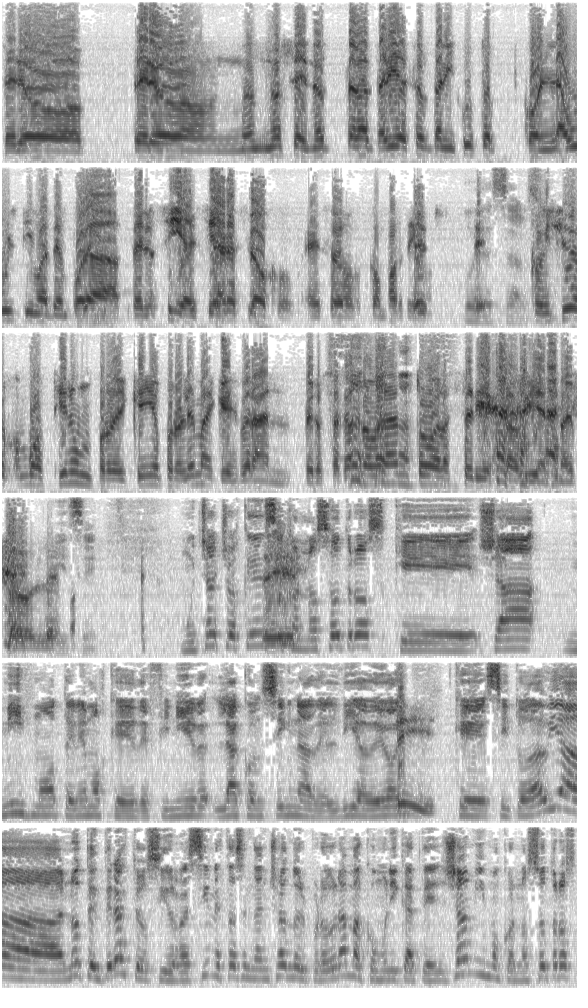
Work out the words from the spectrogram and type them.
pero pero no, no sé, no trataría de ser tan injusto con la última temporada, pero sí, el cierre es flojo, eso compartimos. Puede Eh, sí. Coincido con vos, tiene un pequeño problema que es Bran, pero sacando a Bran toda la serie está bien, no hay problema. Sí, sí. Muchachos, quédense Sí. con nosotros que ya mismo tenemos que definir la consigna del día de hoy. Sí. Que si todavía no te enteraste o si recién estás enganchando el programa, comunícate ya mismo con nosotros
